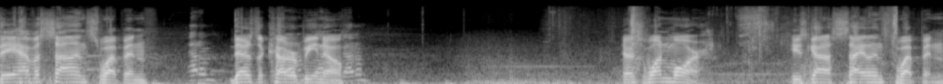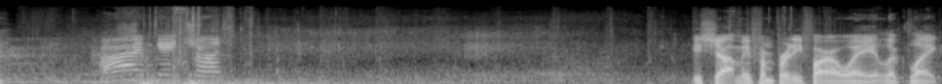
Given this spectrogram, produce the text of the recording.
They have a silence weapon. Got him. There's a Got him, got him, got him. There's one more. He's got a silenced weapon. I'm getting shot. He shot me from pretty far away, it looked like.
